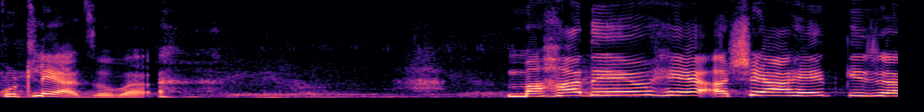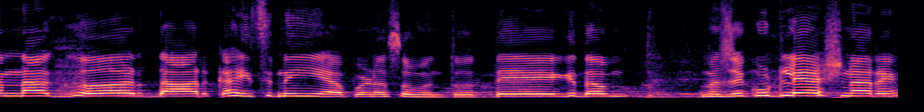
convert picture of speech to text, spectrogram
कुठले आजोबा? महादेव हे असे आहेत की ज्यांना घर दार काहीच नाही आहे आपण असं म्हणतो. ते एकदम म्हणजे कुठले असणार आहे?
